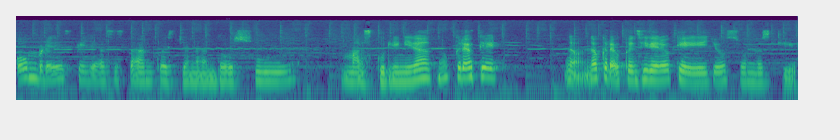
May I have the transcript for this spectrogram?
hombres que ya se están cuestionando su masculinidad, ¿no? Creo que, no, no creo, considero que ellos son los que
